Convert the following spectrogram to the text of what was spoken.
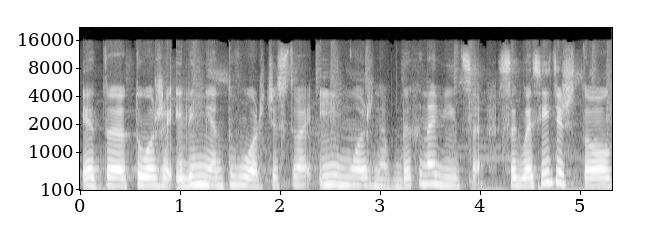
Это тоже элемент творчества, и можно вдохновиться. Согласитесь, что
